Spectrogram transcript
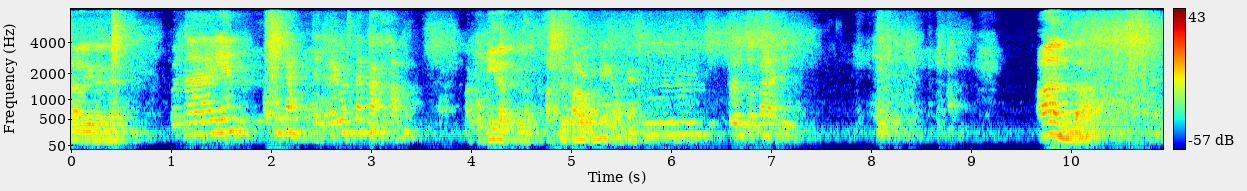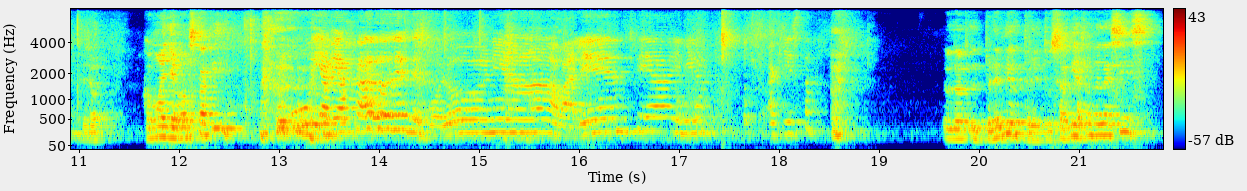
tal, Irene? Pues nada, bien. Mira, te traigo esta caja. La comida, ¿has preparado comida o qué? Mm, pronto para ti. ¡Anda! Pero, ¿cómo ha llegado hasta aquí? Uy, ha viajado desde Polonia a Valencia y mira, aquí está. El, el premio, el premio. ¿Tú sabías lo de la SIS?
